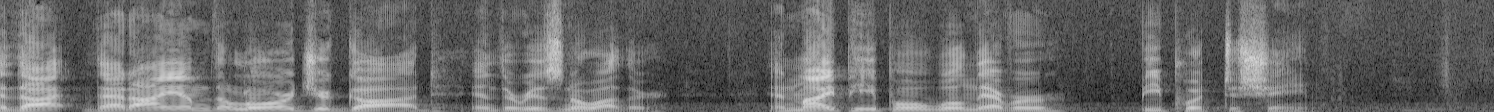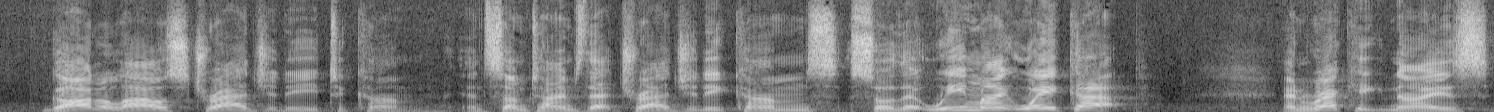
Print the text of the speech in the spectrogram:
and that, that I am the Lord your God, and there is no other. And my people will never be put to shame. God allows tragedy to come, and sometimes that tragedy comes so that we might wake up and recognize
